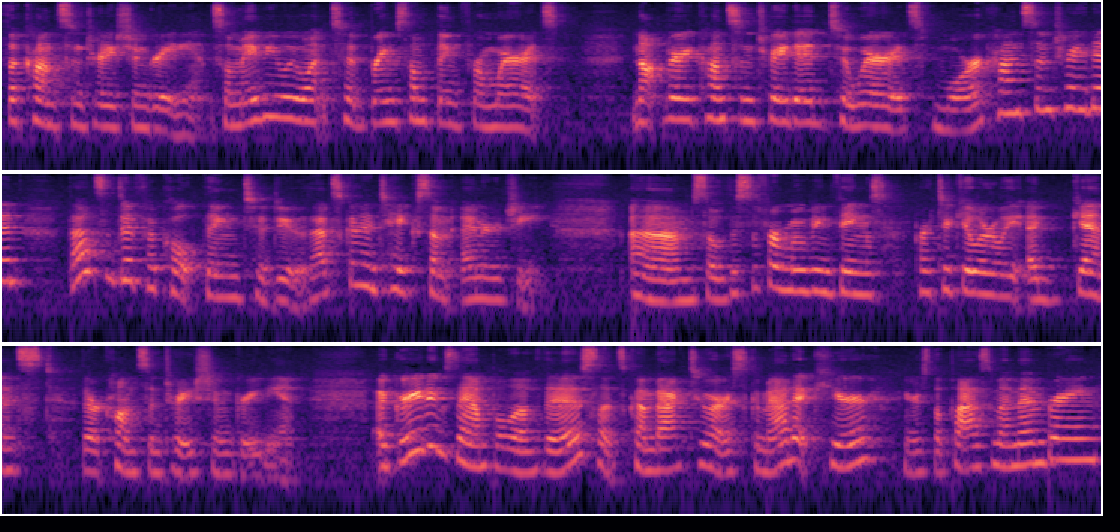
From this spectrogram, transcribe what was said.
the concentration gradient. So maybe we want to bring something from where it's not very concentrated to where it's more concentrated, that's a difficult thing to do. That's going to take some energy. Um, so this is for moving things particularly against their concentration gradient. A great example of this, let's come back to our schematic here. Here's the plasma membrane.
